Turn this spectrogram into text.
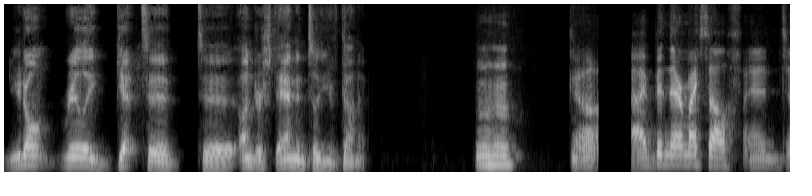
you don't really get to to understand until you've done it. Mhm. Yeah, I've been there myself and uh,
